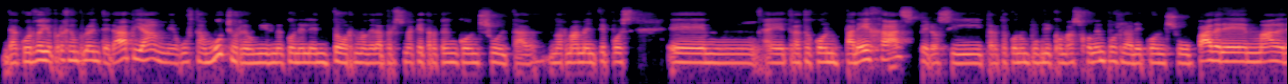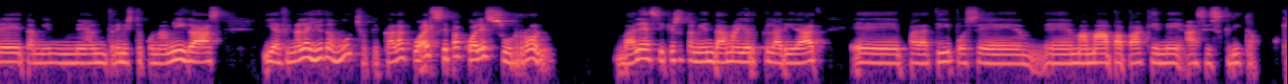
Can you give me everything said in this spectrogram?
¿De acuerdo? Yo, por ejemplo, en terapia me gusta mucho reunirme con el entorno de la persona que trato en consulta. Normalmente, pues, em, eh, trato con parejas, pero si trato con un público más joven, pues lo haré con su padre, madre, también me entrevisto con amigas y al final ayuda mucho que cada cual sepa cuál es su rol, ¿vale? Así que eso también da mayor claridad eh, para ti, pues, eh, mamá, papá, que me has escrito, ¿ok?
